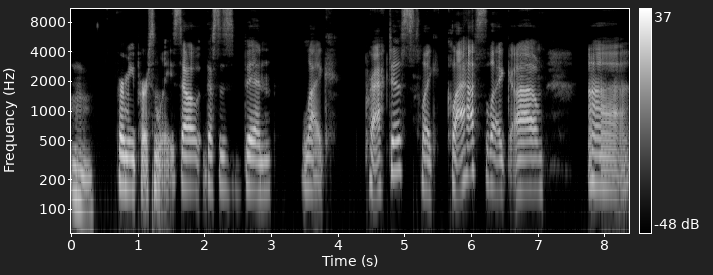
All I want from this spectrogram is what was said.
Mhm. for me personally. So this has been like practice, like class, like um uh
